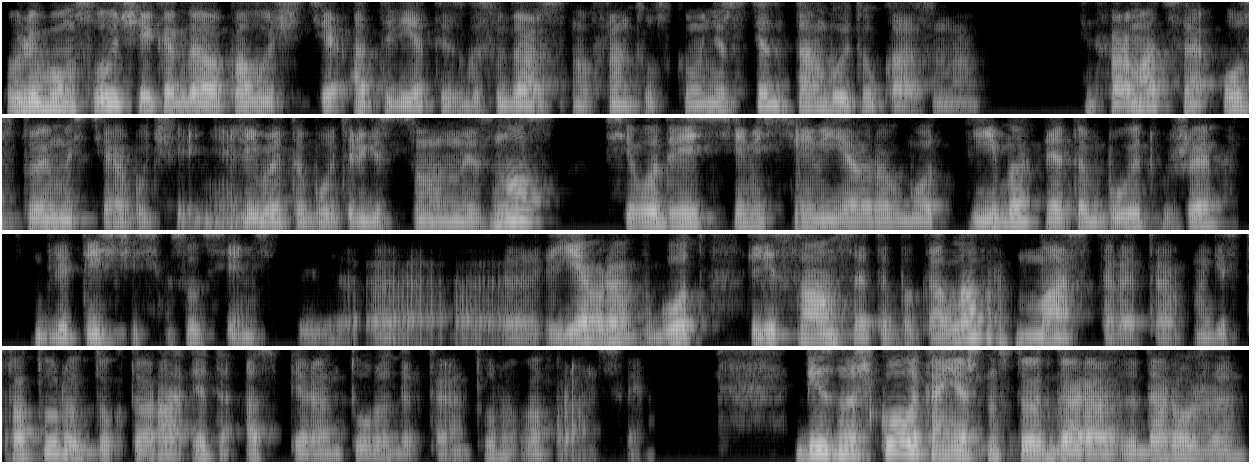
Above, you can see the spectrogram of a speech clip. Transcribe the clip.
В любом случае, когда вы получите ответ из Государственного французского университета, там будет указана информация о стоимости обучения. Либо это будет регистрационный взнос, всего 277 евро в год, либо это будет уже 2770 э, евро в год. Лисанс – это бакалавр, мастер – это магистратура, доктора – это аспирантура, докторантура во Франции. Бизнес-школы, конечно, стоят гораздо дороже,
